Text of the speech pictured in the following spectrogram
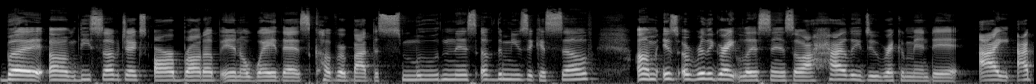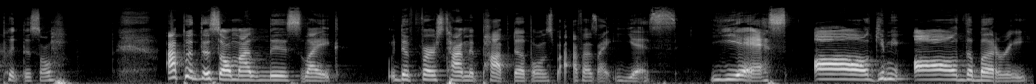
but um, these subjects are brought up in a way that's covered by the smoothness of the music itself. Um, it's a really great listen, so I highly do recommend it. I I put this on. I put this on my list like the first time it popped up on Spotify. I was like, yes, yes, all, give me all the buttery.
